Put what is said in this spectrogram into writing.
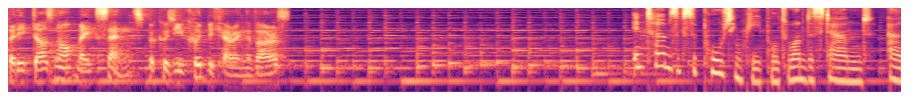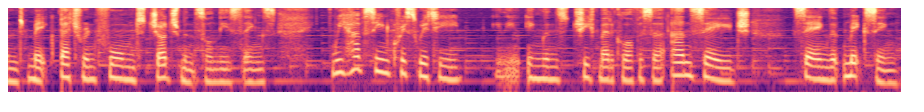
but it does not make sense because you could be carrying the virus. In terms of supporting people to understand and make better informed judgments on these things, we have seen Chris Whitty, England's chief medical officer, and Sage saying that mixing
